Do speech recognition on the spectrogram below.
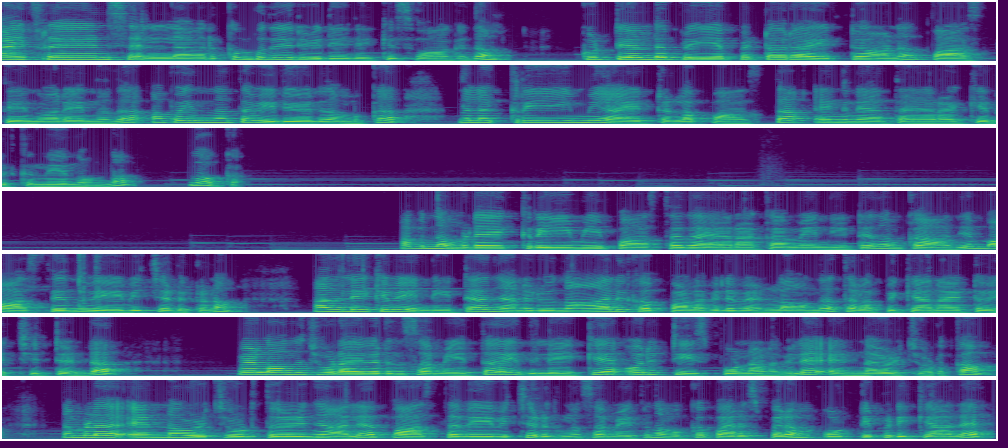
Hi friends എല്ലാവർക്കും പുതിയൊരു വീഡിയോയിലേക്ക് സ്വാഗതം. കുട്ടികളുടെ പ്രിയപ്പെട്ട ഒരു ഐറ്റം ആണ് പാസ്ത എന്ന് പറയുന്നത്. അപ്പോൾ ഇന്നത്തെ വീഡിയോയിൽ നമുക്ക് നല്ല ക്രീമി ആയിട്ടുള്ള പാസ്ത എങ്ങനെയാണ് തയ്യാറാക്കി എടുക്കുന്നതെന്നൊന്ന് നോക്കാം. അപ്പം നമ്മുടെ ക്രീമി പാസ്ത തയ്യാറാക്കാൻ വേണ്ടിയിട്ട് നമുക്ക് ആദ്യം പാസ്ത ഒന്ന് വേവിച്ചെടുക്കണം. അതിലേക്ക് വേണ്ടിയിട്ട് ഞാനൊരു നാല് കപ്പ് അളവിൽ വെള്ളം ഒന്ന് തിളപ്പിക്കാനായിട്ട് വെച്ചിട്ടുണ്ട്. വെള്ളം ഒന്ന് ചൂടായി വരുന്ന സമയത്ത് ഇതിലേക്ക് ഒരു ടീസ്പൂൺ അളവിൽ എണ്ണ ഒഴിച്ചു കൊടുക്കാം. നമ്മൾ എണ്ണ ഒഴിച്ചു കൊടുത്തു കഴിഞ്ഞാൽ പാസ്ത വേവിച്ചെടുക്കുന്ന സമയത്ത് നമുക്ക് പരസ്പരം ഒട്ടിപ്പിടിക്കാതെ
